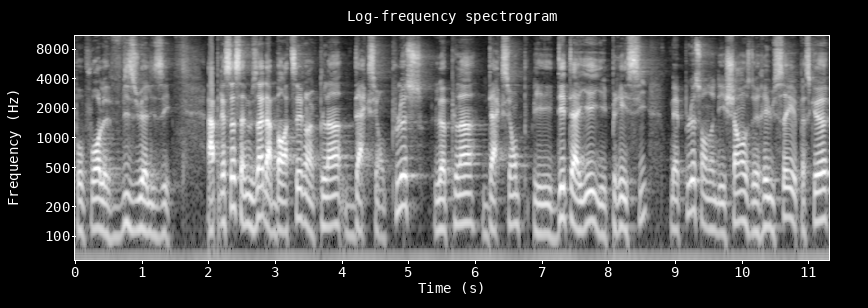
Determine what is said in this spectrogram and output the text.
pour pouvoir le visualiser. Après ça, ça nous aide à bâtir un plan d'action. Plus le plan d'action est détaillé, il est précis, mais plus on a des chances de réussir parce que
